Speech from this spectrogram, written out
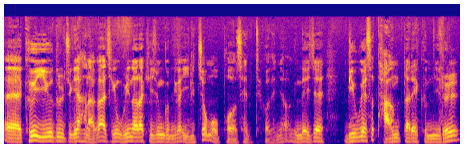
에, 그 이유들 중에 하나가 지금 우리나라 기준금리가 1.5%거든요. 근데 이제 미국에서 다음 달에 금리를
